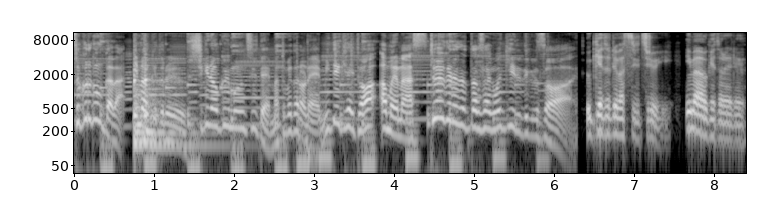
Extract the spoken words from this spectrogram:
そこで今回は今受け取る不思議な贈り物についてまとめたので見ていきたいと思います。というわけでだったら最後まで聞いててください。受け取り忘れ注意今受け取れる。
